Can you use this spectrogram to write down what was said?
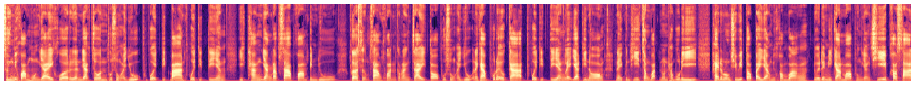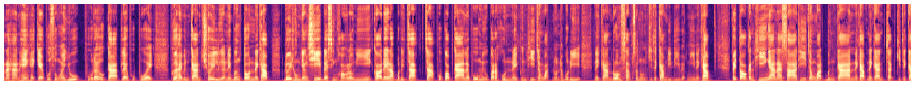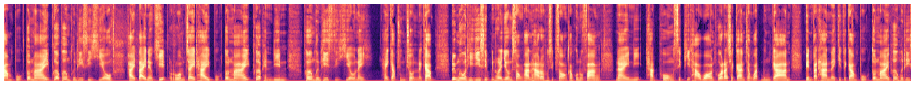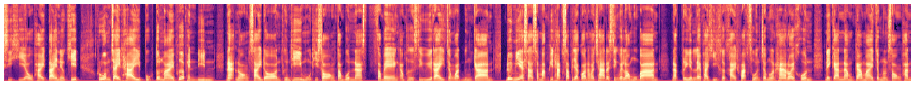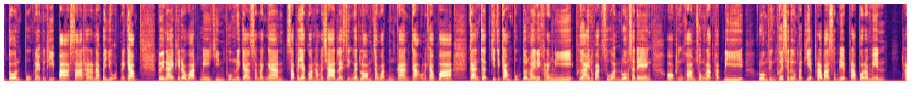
ซึ่งมีความห่วงใยครัวเรือนยากจน ผู้สูงอายุ ผู้ป่วยติดบ้าน ผู้ป่วยติดเตียง อีกทั้งยังรับทราบความเป็นอยู่ เพื่อเสริมสร้างขวัญกำลังใจต่อผู้สูงอายุนะครับผู้ได้โอกาสผู้ป่วยติดเตียง และญาติพี่น้อง ในพื้นที่จังหวัดนนทบุรี ให้ดำรงชีวิตต่อไปอย่างมีความหวัง โดยได้มีการมอบถุงยางชีพข้าวสารอาหารแห้งให้แก่ผู้สูงอายุ ผู้ได้โอกาสและผู้ป่วย เพื่อให้เป็นการช่วยเหลือในเบื้องต้นนะครับโดยถุงยางชีพและสิ่งของเหล่านี้ก็ได้รับบริจาคจากผู้ประกอบการและผู้มีอุปการคุณในพื้นที่จังหวัดนนทบุรี ในการร่วมสนับสนุนกิจกรรมดีๆ แบบนี้นะครับ ไปต่อกันที่งานอาสาที่จังหวัดบึงการนะครับในการจัดกิจกรรมปลูกต้นไม้ เพื่อเพิ่มพื้นที่สีเขียว ภายใต้แนวคิด รวมใจไทยปลูกต้นไม้ เพื่อแผ่นดิน เพิ่มพื้นที่สีเขียวใน ให้กับชุมชนนะครับ โดยเมื่อวันที่ 20 มิถุนายน 2562 ครับคุณผู้ฟัง นายนิทัศพงศ์สิทธิถาวรผู้ว่าราชการจังหวัดบึงการ เป็นประธานในกิจกรรมปลูกต้นไม้เพิ่มพื้นที่สีเขียว ภายใต้แนวคิด รวมใจไทยปลูกต้นไม้เพื่อแผ่นดิน ณ หนองทรายดอน พื้นที่หมู่ที่ 2 ตำบลนาสแบงอำเภอศรีวิไลจังหวัดบึงการ โดยมีอาสาสมัครพิทักษ์ทรัพยากรธรรมชาติและสิ่งแวดล้อมหมู่บ้าน นักเรียนและภาคีเครือข่ายภาคส่วนจำนวน 500 คน ในการนำก้าไม้จำนวน 2,000 ต้นปลูกในพื้นที่ป่าสาธารณประโยชน์นะครับ โดยนายพิรวัตรเมคินผู้อำนวยการสำนักงานทรัพยากรธรรมชาติ และสิ่งแวดล้อมจังหวัดบึงการกล่าวนะครับว่า การจัดกิจกรรมปลูกต้นไม้ในครั้งนี้ เพื่อให้ทุกภาคส่วนร่วมแสดงออกถึงความจงรักภักดี รวมถึงเพื่อเฉลิมพระเกียรติพระบาทสมเด็จพระปรมินทร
